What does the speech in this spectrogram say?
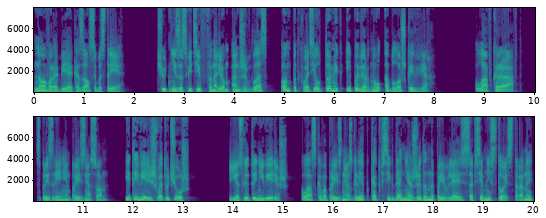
Но воробей оказался быстрее. Чуть не засветив фонарем Анжи в глаз, он подхватил томик и повернул обложкой вверх. «Лавкрафт», — с презрением произнес он. «И ты веришь в эту чушь?» «Если ты не веришь», — ласково произнес Глеб, как всегда неожиданно появляясь совсем не с той стороны,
